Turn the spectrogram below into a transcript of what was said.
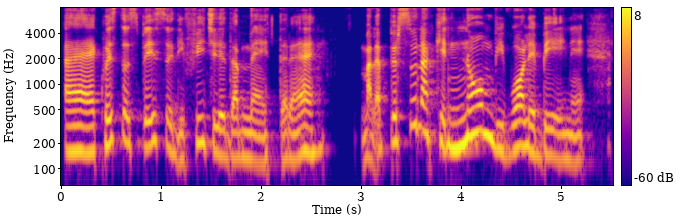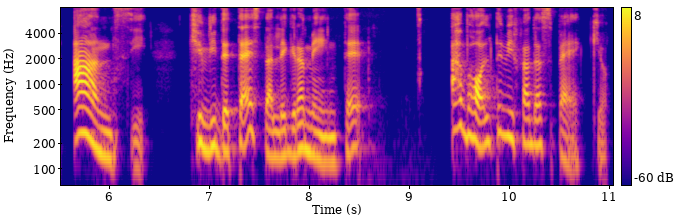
Eh, questo spesso è difficile da ammettere, eh? ma la persona che non vi vuole bene, anzi, che vi detesta allegramente, a volte vi fa da specchio,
